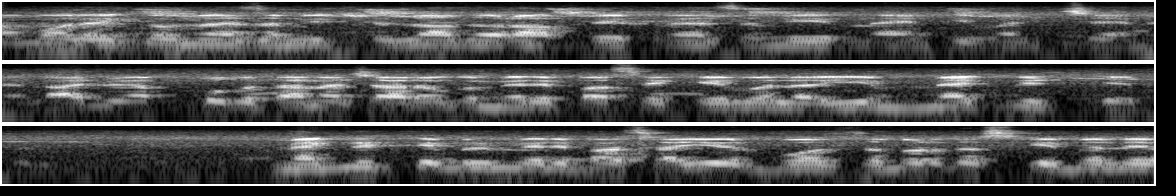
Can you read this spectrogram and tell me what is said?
अल्लाम मैं ज़मीर शहजाद और आप देख रहे हैं ज़मीर 91 चैनल आज मैं आपको बताना चाह रहा हूँ कि मेरे पास एक केबल आई है मैग्नेट केबल मैग्नेट केबल मेरे पास आई है और बहुत ज़बरदस्त केबल है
